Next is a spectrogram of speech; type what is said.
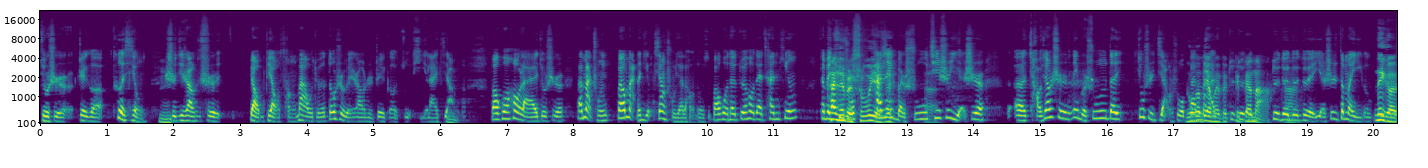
就是这个特性，嗯。实际上是表表层吧，我觉得都是围绕着这个主题来讲嗯。的。包括后来就是斑马重斑马的影像出现了很多次，包括他最后在餐厅他被驱逐看那本书其实也是呃，好像是那本书的，就是讲说如何变回斑对对对对对也是这么一个那个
